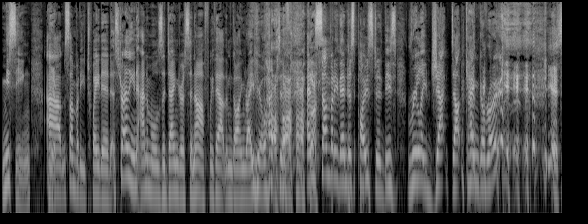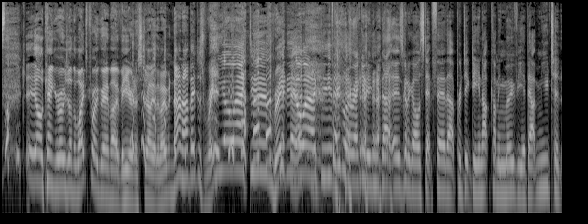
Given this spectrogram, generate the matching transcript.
missing, um, somebody tweeted Australian animals are dangerous enough without them going radioactive, and somebody then just posted this really jacked up kangaroo. Yes, the old kangaroos on the weights program over here in Australia at the moment. No, no, they're just radioactive, radioactive. People are reckoning that is going to go a step further, predicting an upcoming movie about muted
